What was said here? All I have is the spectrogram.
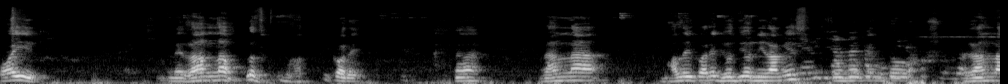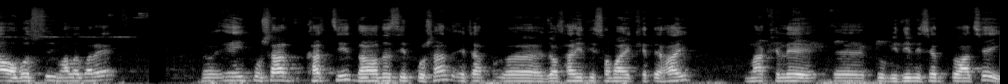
ওয়াইফ মানে রান্না করে। হ্যাঁ রান্না ভালোই করে, যদিও নিরামিষ, তবুও কিন্তু রান্না অবশ্যই ভালো করে। তো এই প্রসাদ খাচ্ছি, দ্বাদশীর প্রসাদ। এটা যথারীতি সময় খেতে হয়। না খেলে একটু বিধিনিষেধ তো আছেই।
